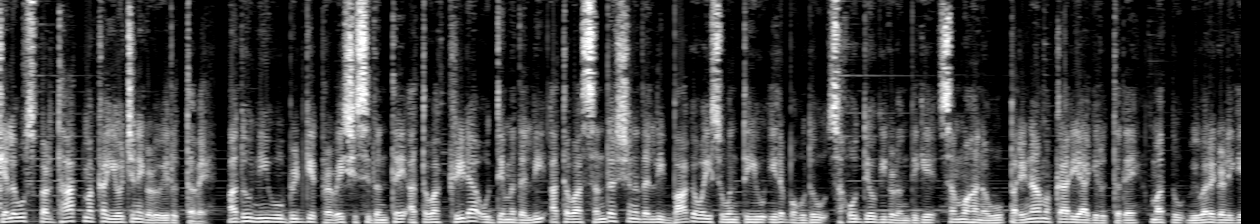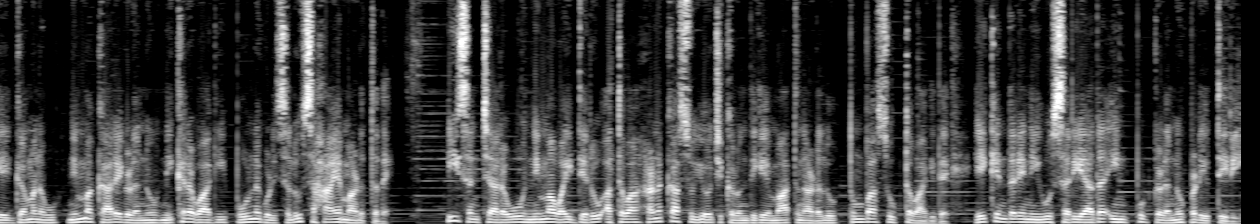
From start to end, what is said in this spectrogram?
ಕೆಲವು ಸ್ಪರ್ಧಾತ್ಮಕ ಯೋಜನೆಗಳು ಇರುತ್ತವೆ. ಅದು ನೀವು ಬಿಡ್ಗೆ ಪ್ರವೇಶಿಸಿದಂತೆ ಅಥವಾ ಕ್ರೀಡಾ ಉದ್ಯಮದಲ್ಲಿ ಅಥವಾ ಸಂದರ್ಶನದಲ್ಲಿ ಭಾಗವಹಿಸುವಂತೆಯೂ ಇರಬಹುದು. ಸಹೋದ್ಯೋಗಿಗಳೊಂದಿಗೆ ಸಂವಹನವು ಪರಿಣಾಮಕಾರಿಯಾಗಿರುತ್ತದೆ ಮತ್ತು ವಿವರಗಳಿಗೆ ಗಮನವು ನಿಮ್ಮ ಕಾರ್ಯಗಳನ್ನು ನಿಖರವಾಗಿ ಪೂರ್ಣಗೊಳಿಸಲು ಸಹಾಯ ಮಾಡುತ್ತದೆ. ಈ ಸಂಚಾರವು ನಿಮ್ಮ ವೈದ್ಯರು ಅಥವಾ ಹಣಕಾಸು ಯೋಜಕರೊಂದಿಗೆ ಮಾತನಾಡಲು ತುಂಬಾ ಸೂಕ್ತವಾಗಿದೆ, ಏಕೆಂದರೆ ನೀವು ಸರಿಯಾದ ಇನ್ಪುಟ್ಗಳನ್ನು ಪಡೆಯುತ್ತೀರಿ.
